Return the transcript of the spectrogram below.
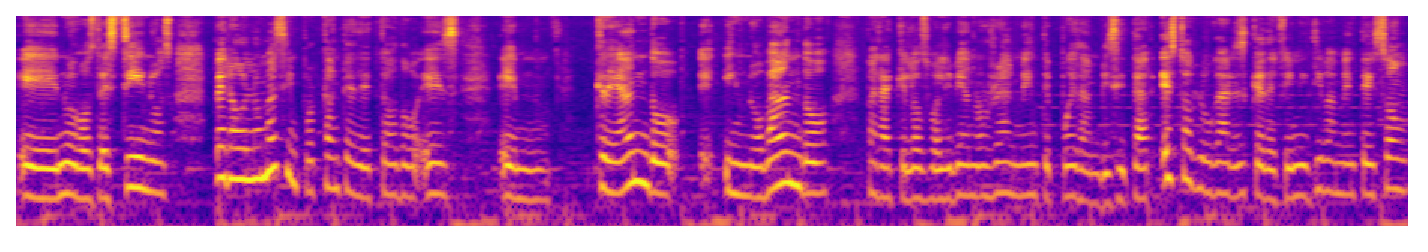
eh, nuevos destinos, pero lo más importante de todo es em, creando, eh, innovando para que los bolivianos realmente puedan visitar estos lugares que definitivamente son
